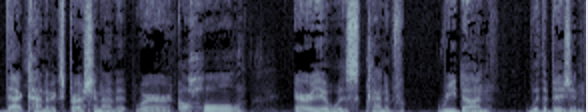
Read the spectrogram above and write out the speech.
that kind of expression of it where a whole area was kind of redone with a vision.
